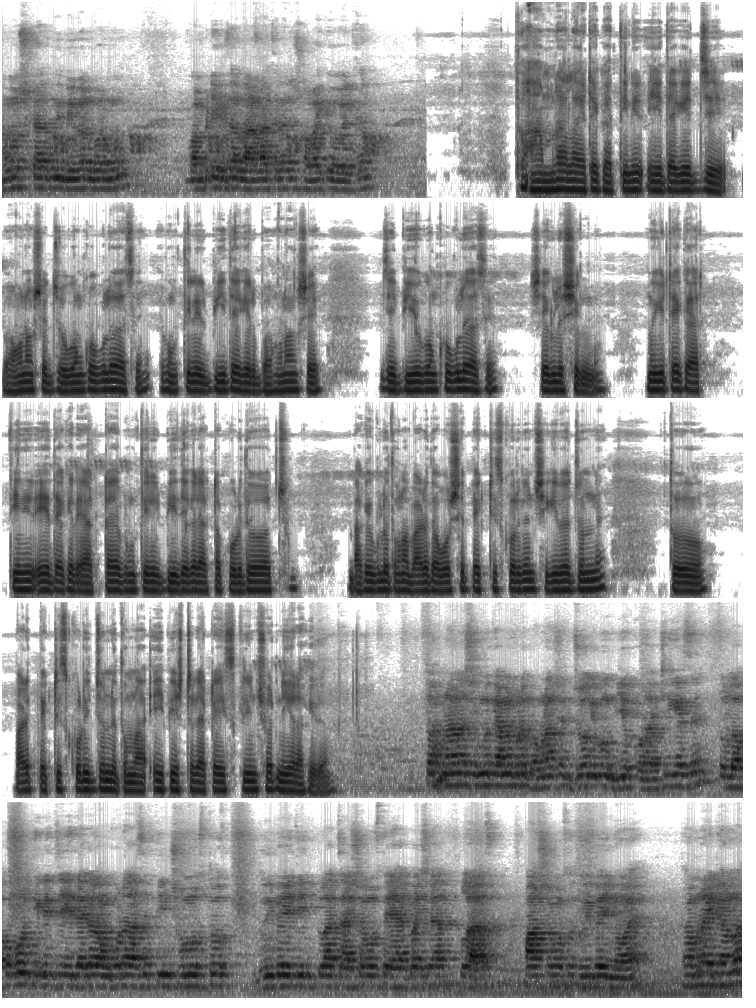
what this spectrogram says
নমস্কার, আমি Barman. Competitive exam সবাইকে ওয়েলকাম তো আমরা লাইটেকা তিনের এ দাগের যে ভগ্নাংশের যোগ অঙ্কগুলো আছে এবং তিনের বি দাগের ভগ্নাংশে যে বিয়োগ অঙ্কগুলো আছে, সেগুলো শিখব। মুই এটাকার তিনের এ দাগের একটা এবং তিনের বি দাগের একটা করে দেওয়া হচ্ছে। বাকিগুলো তোমরা বাড়িতে অবশ্যই প্র্যাকটিস করবেন শিখিবার জন্যে। তো বাড়িতে প্র্যাকটিস করার জন্য তোমরা এই পেজটার একটা স্ক্রিনশট নিয়ে রাখি দাও। তো আমরা শিখব কেমন করে ভগ্নাংশের যোগ এবং বিয়োগ করা হয়, ঠিক আছে? তো লক্ষ্য করে তিনের যে এই জায়গার অঙ্কটা আছে, তিন সমস্ত দুই বাই তিন প্লাস চার সমস্ত এক বাই সাত প্লাস পাঁচ সমস্ত দুই বাই নয়। তো আমরা এটা আমরা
